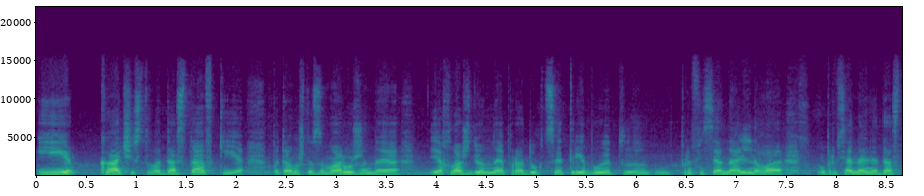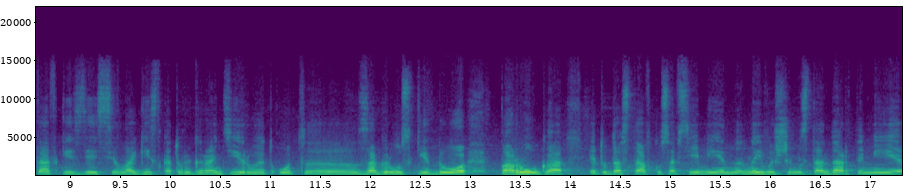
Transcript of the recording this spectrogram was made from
и качество доставки, потому что замороженная и охлажденная продукция требует э, профессионального, профессиональной доставки. Здесь логист, который гарантирует от э, загрузки до порога эту доставку со всеми наивысшими стандартами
